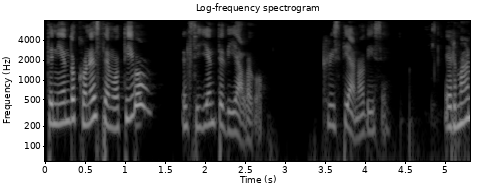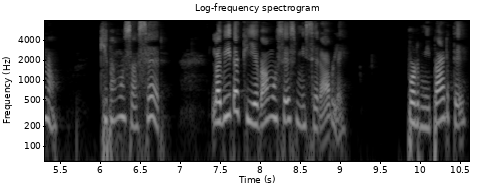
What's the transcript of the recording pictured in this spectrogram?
teniendo con este motivo el siguiente diálogo. Cristiano dice, Hermano, ¿qué vamos a hacer? La vida que llevamos es miserable. Por mi parte,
